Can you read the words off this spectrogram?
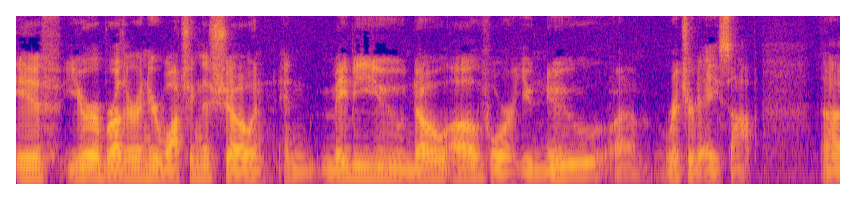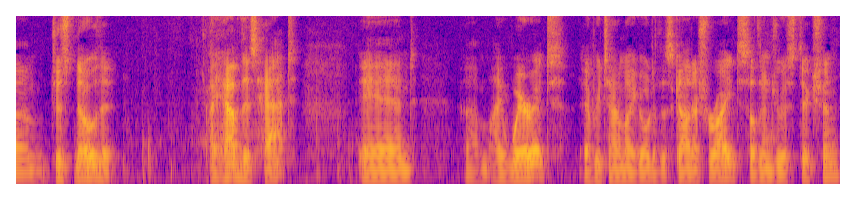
if you're a brother and you're watching this show and, and maybe you know of or you knew um, Richard A. Sopp, um, just know that I have this hat and um, I wear it every time I go to the Scottish Rite, Southern Jurisdiction,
